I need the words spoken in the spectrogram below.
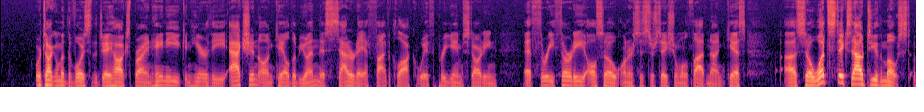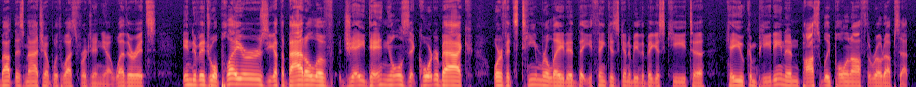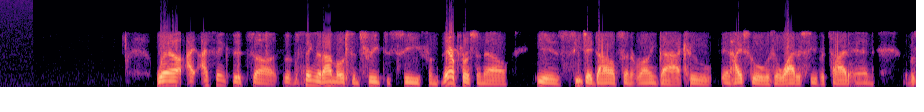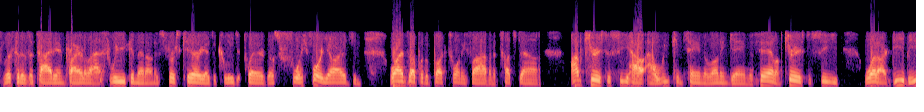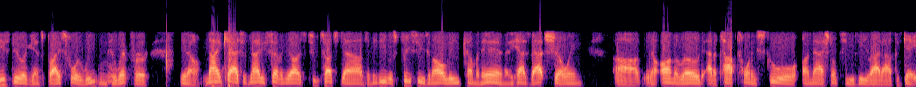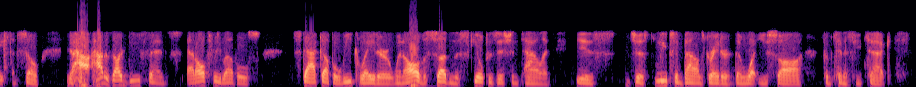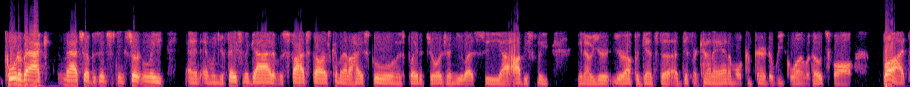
We're talking with the voice of the Jayhawks, Brian Hanni. You can hear the action on KLWN this Saturday at five o'clock with pregame starting at 3.30 also on our sister station 1059 kiss uh, so what sticks out to you the most about this matchup with west virginia whether it's individual players you got the battle of jay daniels at quarterback or if it's team related that you think is going to be the biggest key to ku competing and possibly pulling off the road upset well, I, I think that uh, the, the thing that I'm most intrigued to see from their personnel is C.J. Donaldson at running back, who in high school was a wide receiver tight end, was listed as a tight end prior to last week, and then on his first carry as a collegiate player goes for 44 yards and winds up with a buck 25 and a touchdown. I'm curious to see how how we contain the running game with him. I'm curious to see what our DBs do against Bryce Ford Wheaton, who went for you know nine catches, 97 yards, two touchdowns. I mean, he was preseason All League coming in, and he has that showing uh, you know, on the road at a top 20 school on national TV right out the gate. And so, you know, how, how does our defense at all three levels stack up a week later when all of a sudden the skill position talent is just leaps and bounds greater than what you saw from Tennessee Tech? Quarterback matchup is interesting, certainly. And, and when you're facing a guy that was five stars coming out of high school and has played at Georgia and USC, uh, obviously you know you're you're up against a, a different kind of animal compared to week one with Oates Fall. But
